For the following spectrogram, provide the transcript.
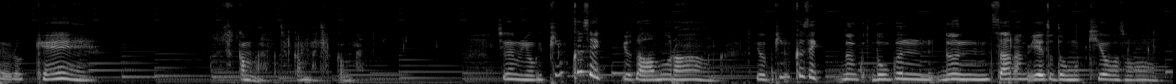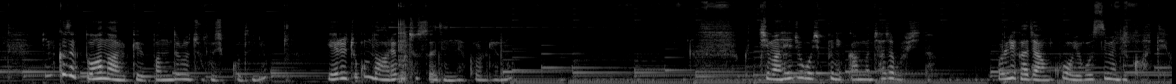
이렇게 잠깐만 잠깐만 잠깐만 지금 여기 핑크색 요 나무랑 요 핑크색 누, 녹은 눈사람 얘도 너무 귀여워서 핑크색도 하나 이렇게 만들어주고 싶거든요. 얘를 조금 더 아래 붙였어야 됐네 그러려면 그치만 해주고 싶으니까 한번 찾아봅시다. 멀리 가지 않고 요거 쓰면 될 것 같아요.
